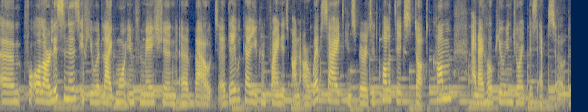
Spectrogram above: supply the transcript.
Um, for all our listeners, if you would like more information about uh, Devika, you can find it on our website, inspiritedpolitics.com. And I hope you enjoyed this episode.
